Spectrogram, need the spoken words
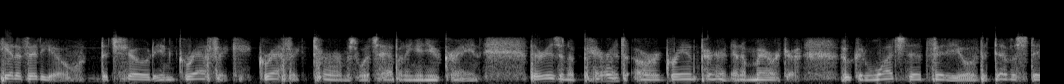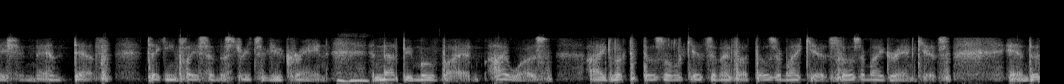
he had a video that showed in graphic, graphic terms what's happening in Ukraine. There isn't a parent or a grandparent in America who could watch that video of the devastation and death taking place in the streets of Ukraine mm-hmm. and not be moved by it. I was. I looked at those little kids and I thought, those are my kids. Those are my grandkids. And to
